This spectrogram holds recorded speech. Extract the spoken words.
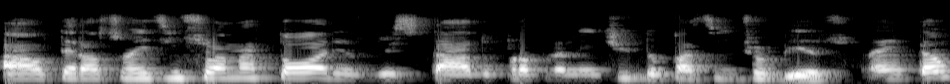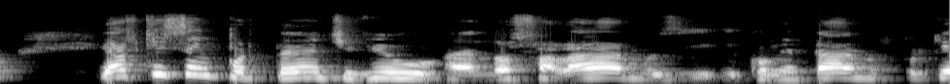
a alterações inflamatórias do estado propriamente do paciente obeso. Né? Então, eu acho que isso é importante, viu, ah, nós falarmos e, e comentarmos, porque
